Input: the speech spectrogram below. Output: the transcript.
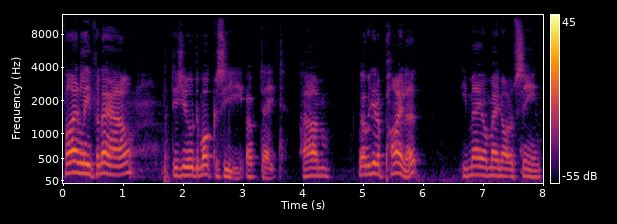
Finally, for now, digital democracy update. Um, well, we did a pilot. You may or may not have seen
